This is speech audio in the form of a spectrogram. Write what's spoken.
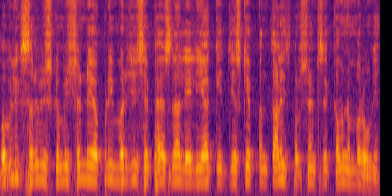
पब्लिक सर्विस कमीशन ने अपनी मर्ज़ी से फैसला ले लिया कि जिसके 45 परसेंट से कम नंबर होंगे,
